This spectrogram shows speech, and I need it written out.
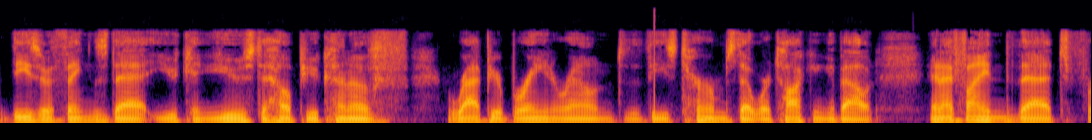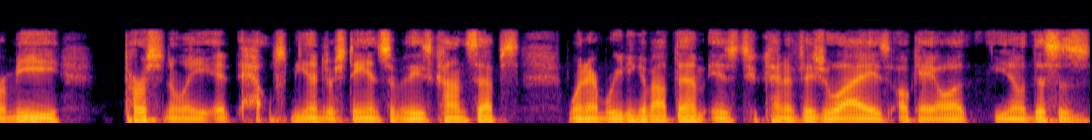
these are things that you can use to help you kind of wrap your brain around these terms that we're talking about. And I find that for me, personally, it helps me understand some of these concepts when I'm reading about them is to kind of visualize, okay, well, you know, this is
